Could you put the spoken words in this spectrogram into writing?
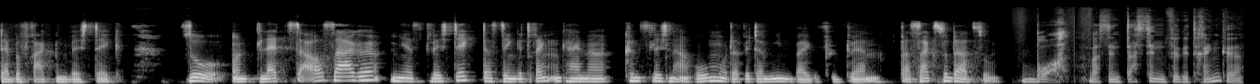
der Befragten wichtig. So, und letzte Aussage. Mir ist wichtig, dass den Getränken keine künstlichen Aromen oder Vitaminen beigefügt werden. Was sagst du dazu? Boah, was sind das denn für Getränke?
